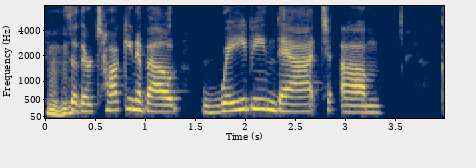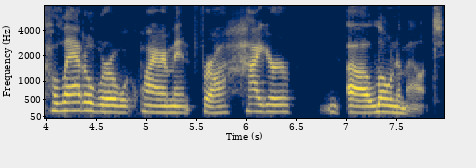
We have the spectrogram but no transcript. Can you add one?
Mm-hmm. So they're talking about waiving that um, collateral requirement for a higher uh, loan amount.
